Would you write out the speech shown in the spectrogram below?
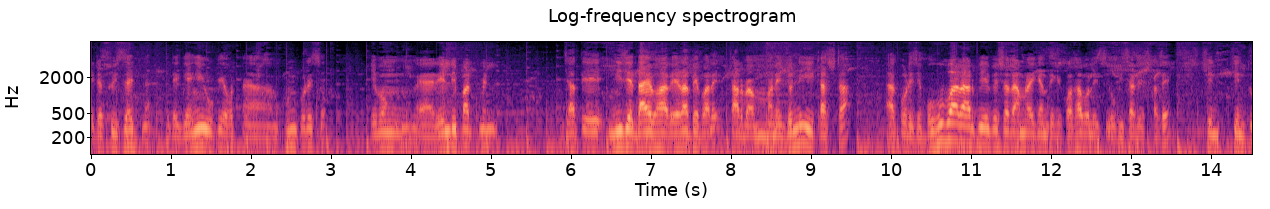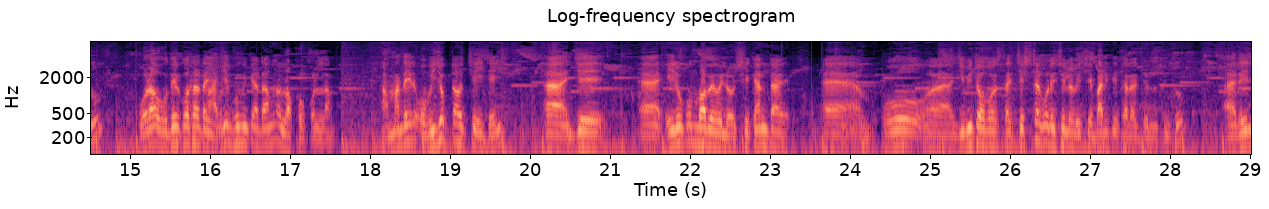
এটা সুইসাইড না এটা গ্যাংই ওকে খুন করেছে এবং রেল ডিপার্টমেন্ট যাতে নিজে দায়ভার এড়াতে পারে তার মানে জন্যই এই কাজটা করেছে। বহুবার আরপিএফ এর সাথে আমরা এখান থেকে কথা বলেছি অফিসারের সাথে। কিন্তু ওরা ওদের কথাটাই যে ভূমিকাটা আমরা লক্ষ্য করলাম। আমাদের অভিযোগটা হচ্ছে এইটাই যে এইরকম ভাবে হইল। সেখানটায় ও জীবিত অবস্থায় চেষ্টা করেছিল সে বাড়িতে ফেরার জন্য। কিন্তু রেল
